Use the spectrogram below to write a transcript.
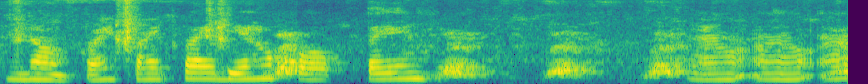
พี่น้องไปไปไปเดี๋ยวเขาปอกเตงเอาเอาเอา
